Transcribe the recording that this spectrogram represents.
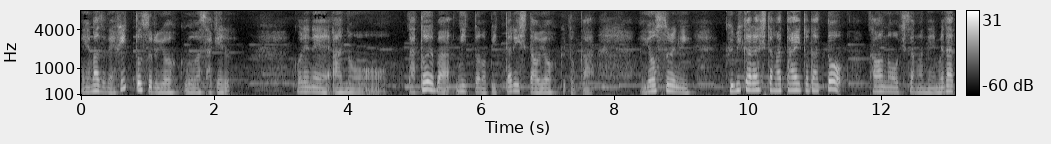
えーまずねフィットする洋服は避ける。これねあのー例えばニットのぴったりしたお洋服とか要するに首から下がタイトだと顔の大きさがね目立っ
